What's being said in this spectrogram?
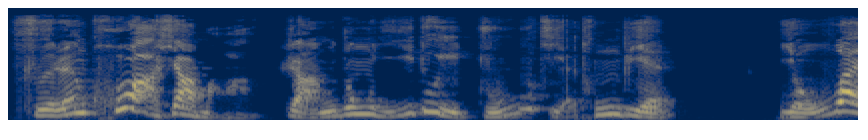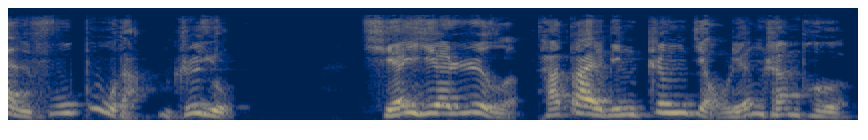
此人胯下马，掌中一对竹节铜鞭，有万夫不挡之勇。前些日子，他带兵征剿梁山坡。”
